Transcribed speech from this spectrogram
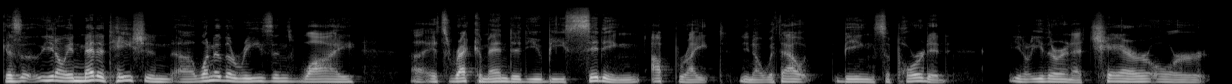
Because you know in meditation uh, one of the reasons why uh, it's recommended you be sitting upright you know without being supported you know either in a chair or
